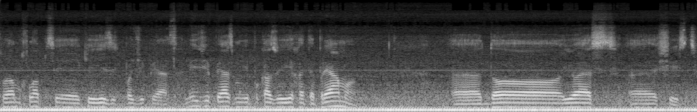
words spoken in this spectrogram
Твоєму хлопці, які їздять по GPS. Мій GPS мені показує їхати прямо е, до US е, 6.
